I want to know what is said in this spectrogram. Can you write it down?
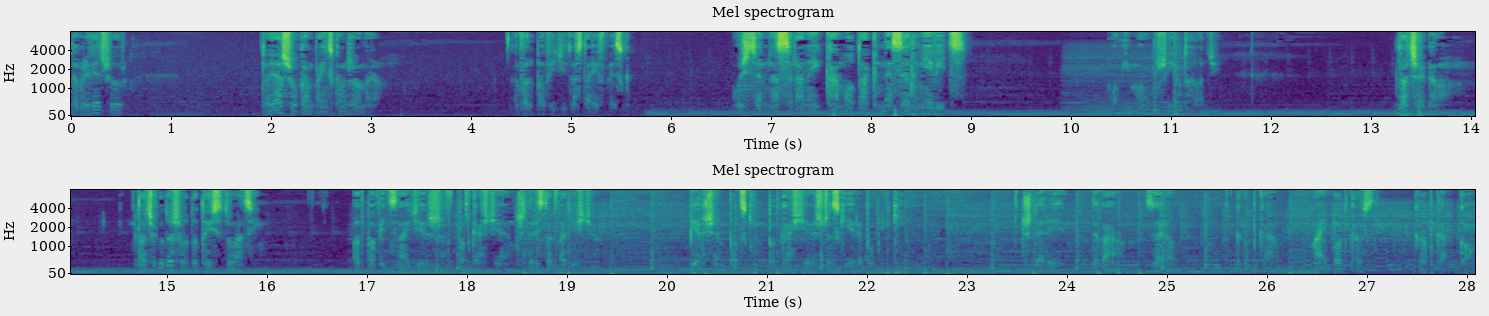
Dobry wieczór. To ja szukam pańską żonę. W odpowiedzi dostaje wpysk. Łyżcem nasranej kamotak neserniewic. Dlaczego? Dlaczego doszło do tej sytuacji? Odpowiedź znajdziesz w podcaście 420. Pierwszym polskim podcaście z Czeskiej Republiki. 420.mypodcast.com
